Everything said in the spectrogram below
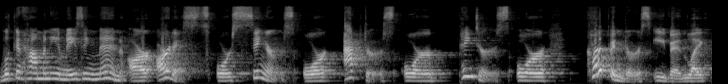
look at how many amazing men are artists or singers or actors or painters or carpenters even. Like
